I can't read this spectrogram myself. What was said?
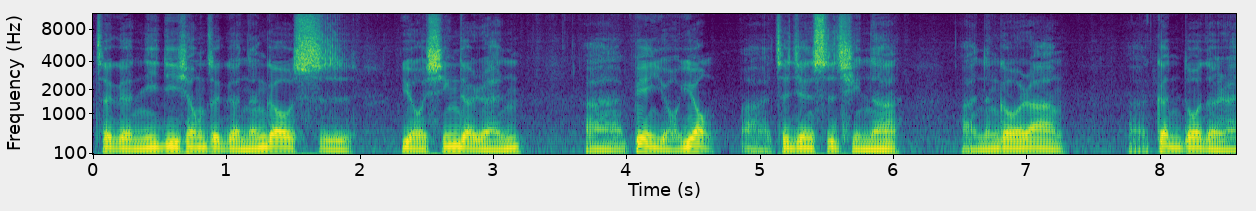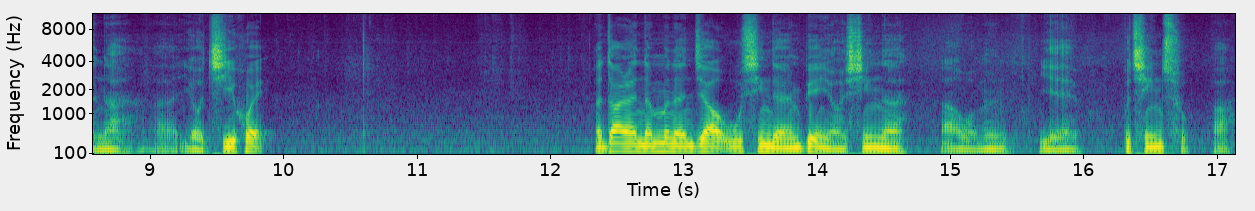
这个尼弟兄这个能够使有心的人呃变有用啊这件事情呢啊能够让呃更多的人呢呃有机会。那当然，能不能叫无心的人变有心呢？啊，我们也不清楚啊。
